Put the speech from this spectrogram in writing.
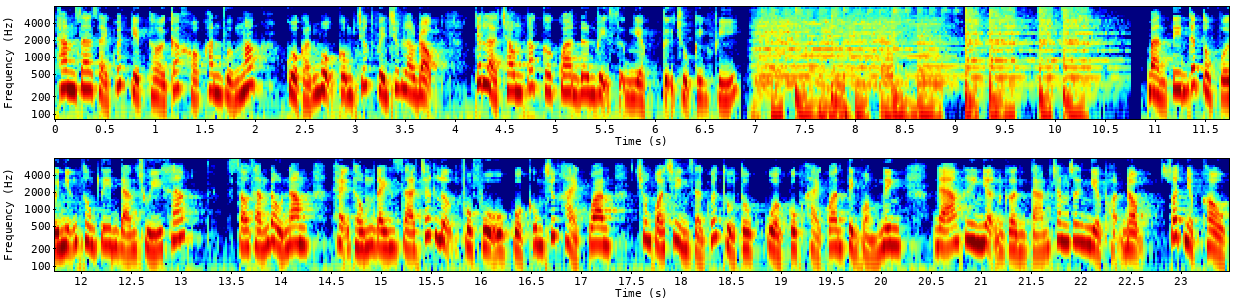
tham gia giải quyết kịp thời các khó khăn vướng mắc của cán bộ công chức viên chức lao động, nhất là trong các cơ quan đơn vị sự nghiệp tự chủ kinh phí. Bản tin tiếp tục với những thông tin đáng chú ý khác. 6 tháng đầu năm, hệ thống đánh giá chất lượng phục vụ của công chức hải quan trong quá trình giải quyết thủ tục của Cục Hải quan tỉnh Quảng Ninh đã ghi nhận gần 800 doanh nghiệp hoạt động, xuất nhập khẩu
